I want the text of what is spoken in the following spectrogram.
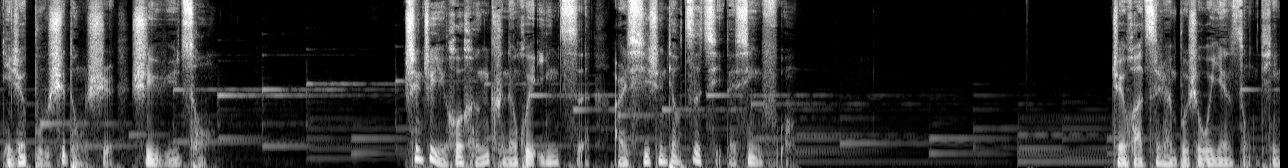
你这不是懂事，是愚从，甚至以后很可能会因此而牺牲掉自己的幸福。这话自然不是危言耸听，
